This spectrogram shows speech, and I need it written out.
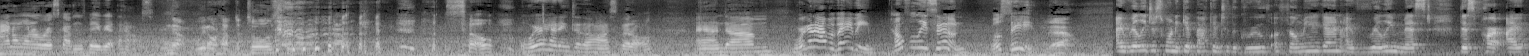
I don't want to risk having this baby at the house. No, we don't have the tools. We don't have so we're heading to the hospital and um, we're gonna have a baby. Hopefully soon. We'll see. Yeah. I really just want to get back into the groove of filming again. I really missed this part. I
